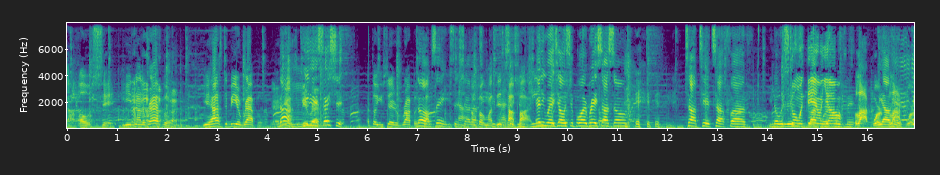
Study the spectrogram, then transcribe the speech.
uh, oh shit, he's not a rapper. He has to be a rapper. Nah, be he didn't say shit. I thought you said a rapper. No, I'm saying you said No. shout I'm out. I'm talking to about people this that top five. Anyways, yo, it's your boy Ray Sasson. top tier, top five. You know what It's it is. going Block down, work y'all. movement. Block work, We out block here. work.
